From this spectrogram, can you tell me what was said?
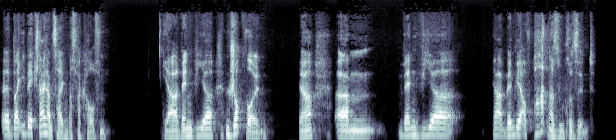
äh, bei eBay Kleinanzeigen was verkaufen. Ja, wenn wir einen Job wollen. Ja, ähm, wenn wir, ja, wenn wir auf Partnersuche sind.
